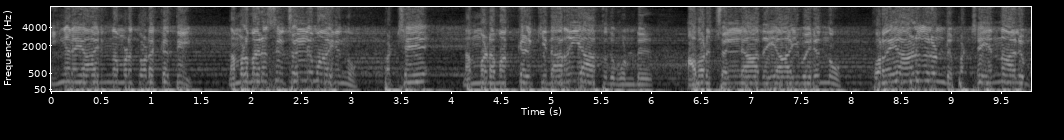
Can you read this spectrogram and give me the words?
ഇങ്ങനെയായിരുന്നു നമ്മുടെ തുടക്കത്തിൽ. നമ്മൾ മനസ്സിൽ ചൊല്ലുമായിരുന്നു. പക്ഷേ നമ്മുടെ മക്കൾക്ക് ഇത് അറിയാത്തത് കൊണ്ട് അവർ ചൊല്ലാതെയായി വരുന്നു. കുറെ ആളുകളുണ്ട്. പക്ഷെ എന്നാലും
